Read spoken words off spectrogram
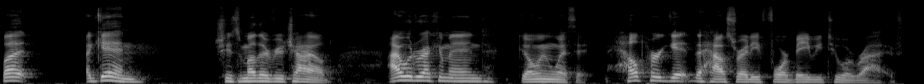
But again, she's the mother of your child. I would recommend going with it. Help her get the house ready for baby to arrive.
